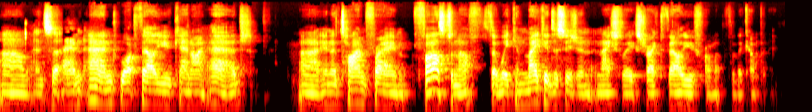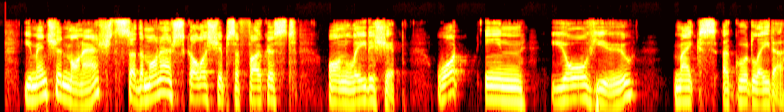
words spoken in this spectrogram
Um, and so, and and what value can I add uh, in a time frame fast enough that we can make a decision and actually extract value from it for the company. You mentioned Monash. So the Monash scholarships are focused on leadership. What, in your view, makes a good leader?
